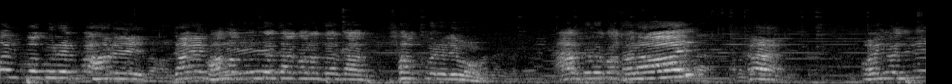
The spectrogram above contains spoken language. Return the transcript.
ওই পুকুরের পাহাড়ে যাই ভালো দরকার সব করে নেব আর কোনো কথা নয় হ্যাঁ ওই রজনী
